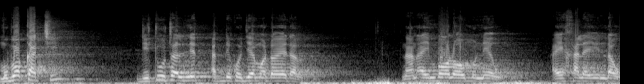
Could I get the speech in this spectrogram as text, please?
mu bokkaat ci di tuutal nit ak di ko jéem a doyadal naan ay mbooloo mu néew ay xale yu ndaw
